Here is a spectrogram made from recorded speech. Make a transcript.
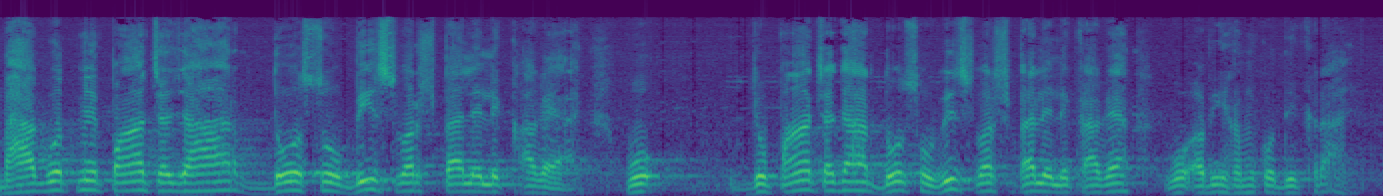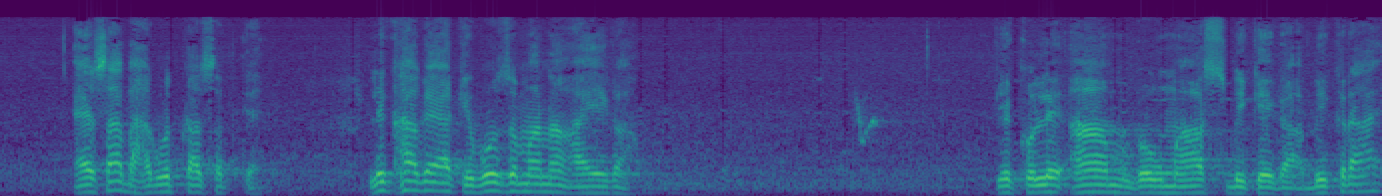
भागवत में पाँच हज़ार दो सौ बीस वर्ष पहले लिखा गया है, वो जो पाँच हज़ार दो सौ बीस वर्ष पहले लिखा गया, वो अभी हमको दिख रहा है। ऐसा भागवत का सत्य है। लिखा गया कि वो जमाना आएगा कि खुले आम गौ बिकेगा। बिक रहा है।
